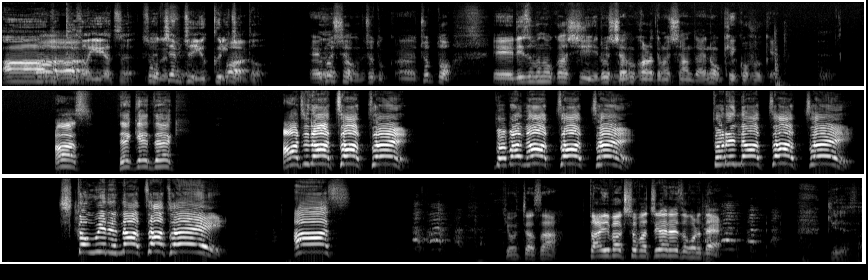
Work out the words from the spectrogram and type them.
ああ数はいいやつ。そうですよ。ちなみにちょっとゆっくりちょっと、えーロシアのちょっと、えーちょっと、えーリズムのおかしいロシアの空手の師範代の稽古風景。アス、テケンテキ、アジナツァツェ、ドバナツァツェ、トリナツァツェ、チトウィルナツァツェ、アス。きょんちゃんさん、大爆笑間違いないぞこれで。キュウジャさ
